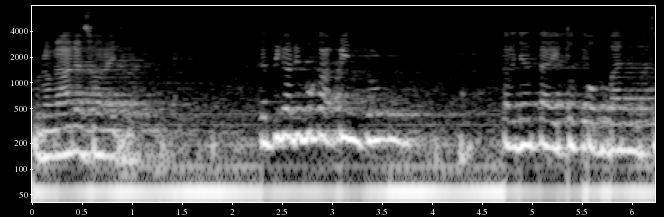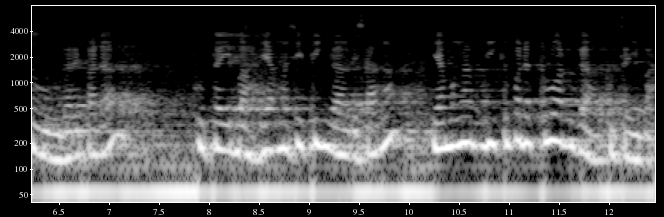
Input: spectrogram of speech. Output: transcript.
Udah gak ada suara itu. Ketika dibuka pintu, ternyata itu pembantu daripada Kutaibah yang masih tinggal di sana yang mengabdi kepada keluarga Kutaibah.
